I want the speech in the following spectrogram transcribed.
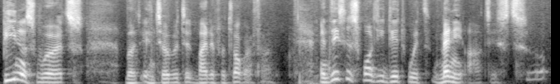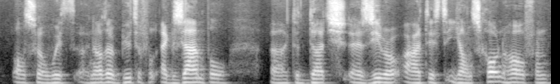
Piene's words, but interpreted by the photographer. And this is what he did with many artists. Also, with another beautiful example, uh, the Dutch uh, zero artist Jan Schoonhoven,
